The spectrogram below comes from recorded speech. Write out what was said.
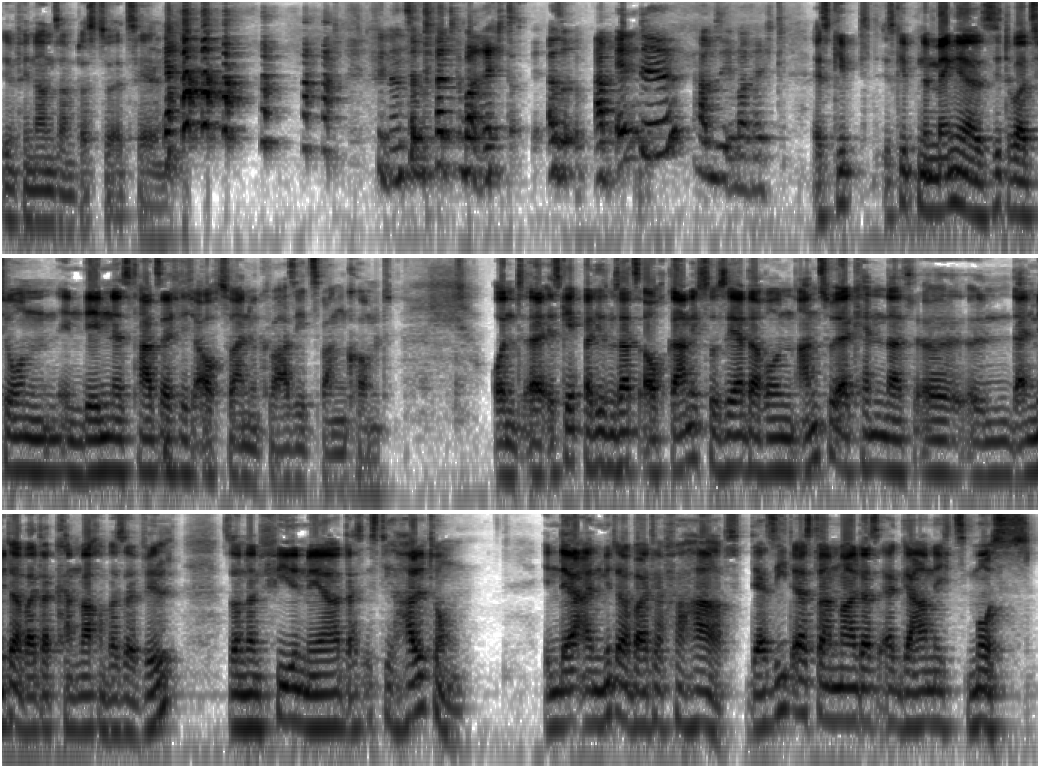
dem Finanzamt das zu erzählen. Finanzamt hat immer recht. Also am Ende haben sie immer recht. Es gibt, es gibt eine Menge Situationen, in denen es tatsächlich auch zu einem Quasi-Zwang kommt. Und äh, es geht bei diesem Satz auch gar nicht so sehr darum anzuerkennen, dass äh, dein Mitarbeiter kann machen, was er will, sondern vielmehr, das ist die Haltung, in der ein Mitarbeiter verharrt, der sieht erst einmal, dass er gar nichts muss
